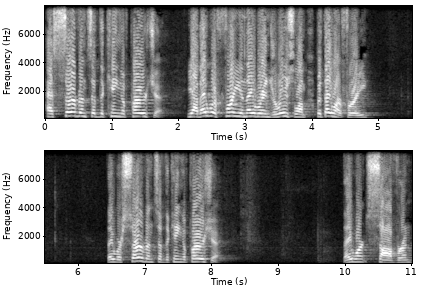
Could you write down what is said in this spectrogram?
as servants of the king of Persia. Yeah, they were free and they were in Jerusalem, but they weren't free. They were servants of the king of Persia. They weren't sovereign.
